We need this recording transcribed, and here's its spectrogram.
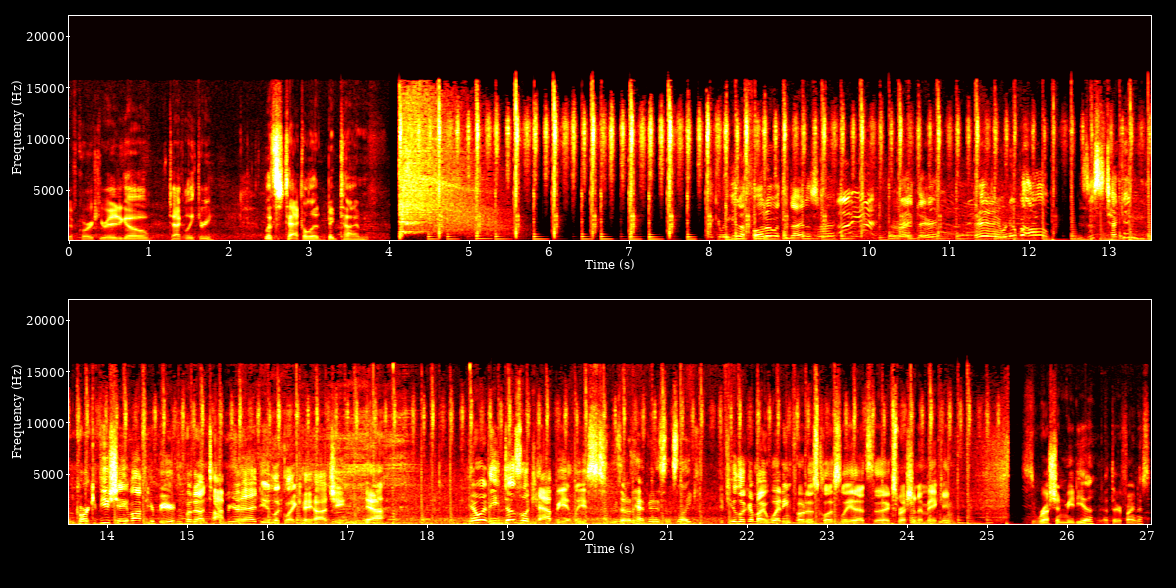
Jeff Cork, you ready to go tackle E3? Let's tackle it big time. Hey, can we get a photo with the dinosaur? Oh, yeah. They're right there. Hey, we're new. Oh, is this Tekken? Cork, if you shave off your beard and put it on top of your head, you look like Heihachi. Yeah. You know what? He does look happy at least. Is that what happiness looks like? If you look at my wedding photos closely, that's the expression I'm making. It's the Russian media at their finest.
